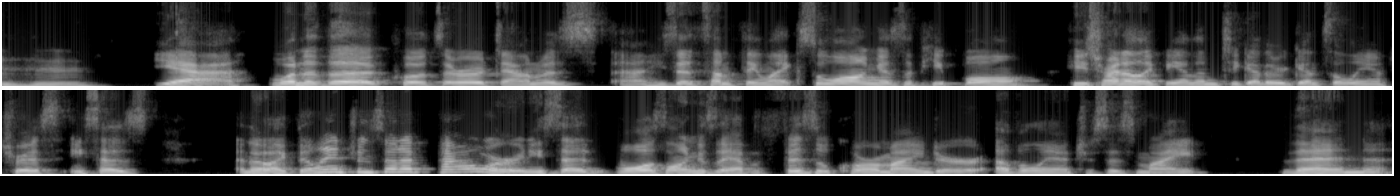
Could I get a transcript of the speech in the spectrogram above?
mm-hmm. Yeah. One of the quotes I wrote down was uh, he said something like, so long as the people, he's trying to like band them together against Elantris. He says, and they're like, the Elantrians don't have power. And he said, well, as long as they have a physical reminder of Elantris's might, then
